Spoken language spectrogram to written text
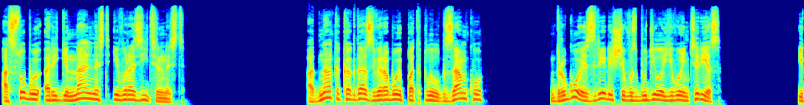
особую оригинальность и выразительность. Однако, когда зверобой подплыл к замку, другое зрелище возбудило его интерес и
